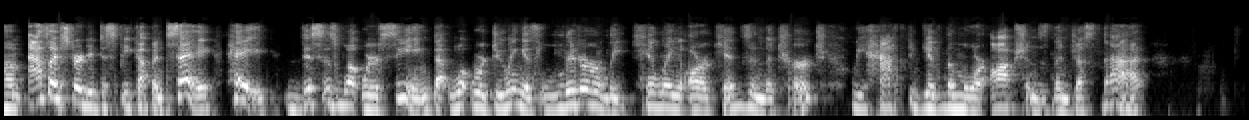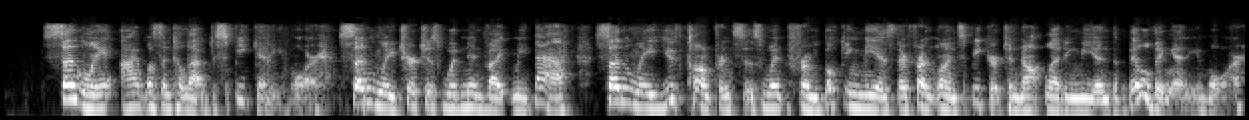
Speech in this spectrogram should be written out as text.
um, as I started to speak up and say, hey, this is what we're seeing, that what we're doing is literally killing our kids in the church, we have to give them more options than just that. Suddenly, I wasn't allowed to speak anymore. Suddenly, churches wouldn't invite me back. Suddenly, youth conferences went from booking me as their frontline speaker to not letting me in the building anymore.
